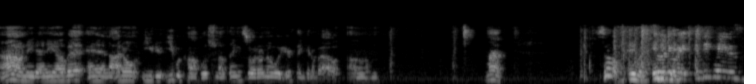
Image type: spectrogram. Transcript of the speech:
I don't need any of it, and I don't. You you accomplished nothing, so I don't know what you're thinking about. Um. meh. So anyway, So IndieCade. anyway, IndieCade is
